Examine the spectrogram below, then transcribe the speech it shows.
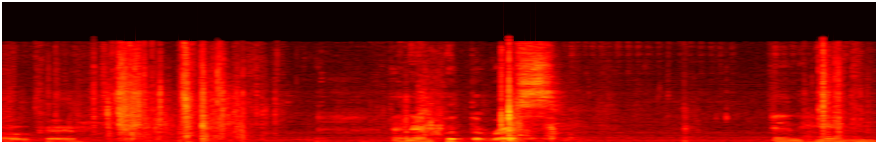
Okay. And then put the rest in here.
